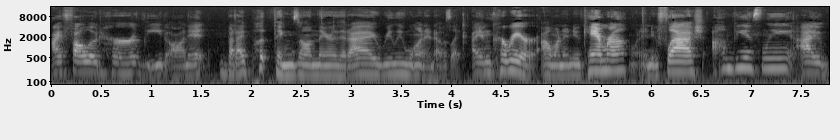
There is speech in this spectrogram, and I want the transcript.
I followed her lead on it, but I put things on there that I really wanted. I was like, I am career. I want a new camera, I want a new flash. Obviously, I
